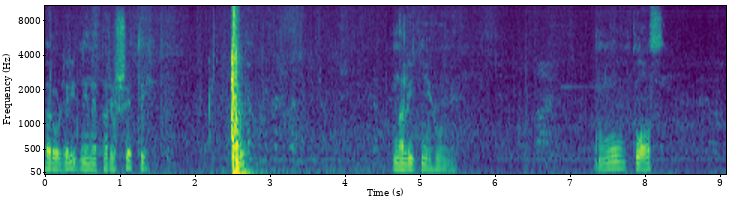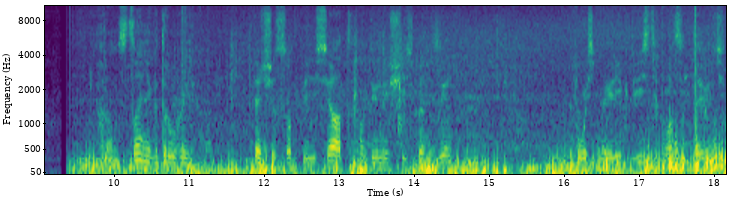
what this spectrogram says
Руль рідний не перешитий. На літній гумі. Ну, клас. Гранд Сценік другий. 5650, 1,6 бензин. Восьмий рік, 229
